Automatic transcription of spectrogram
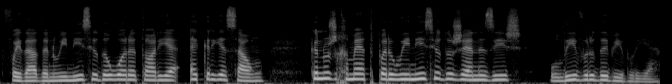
foi dada no início da oratória A Criação, que nos remete para o início do Gênesis, o livro da Bíblia.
